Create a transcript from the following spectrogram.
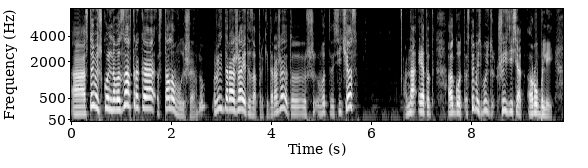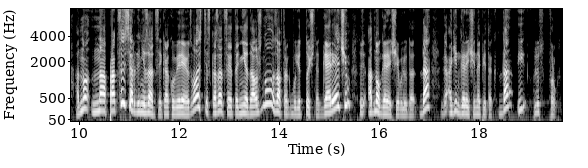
А, стоимость школьного завтрака стала выше. Ну, и дорожает, и завтраки дорожают. Э, вот сейчас на этот а, год стоимость будет 60 рублей. Но на процессе организации, как уверяют власти, сказаться это не должно. Завтрак будет точно горячим. То есть одно горячее блюдо – да, один горячий напиток – да, и плюс фрукт.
